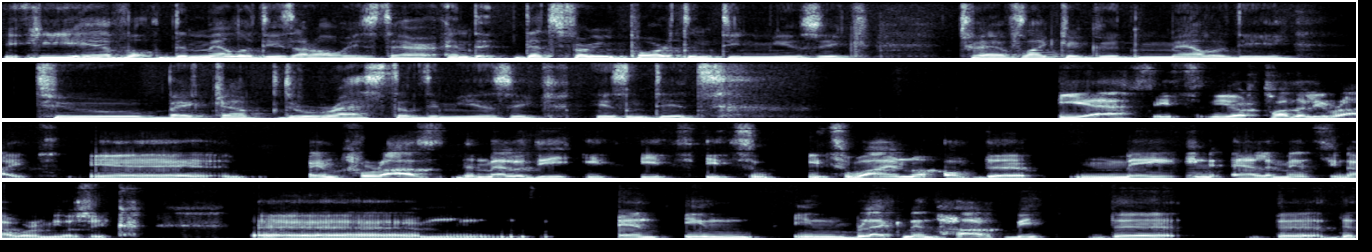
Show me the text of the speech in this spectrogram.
he have the melodies are always there, and that's very important in music to have like a good melody to back up the rest of the music, isn't it? Yes, it's you're totally right. Uh, and for us, the melody it, it, it's it's one of the main elements in our music. Um, and in in Blackened Heartbeat, the the the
